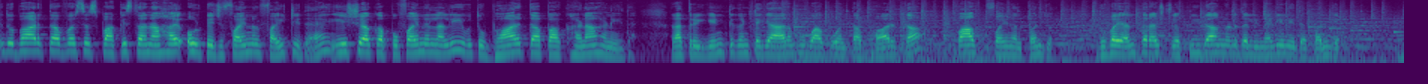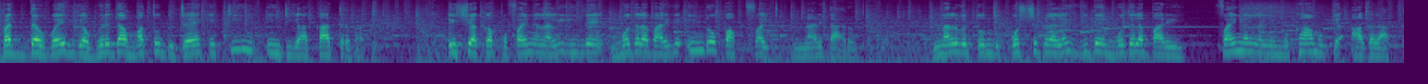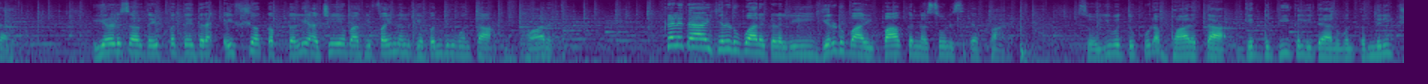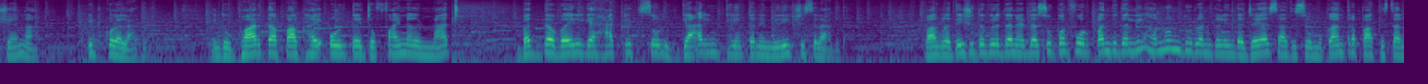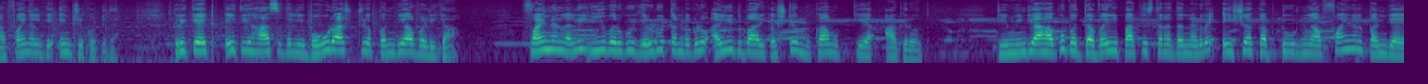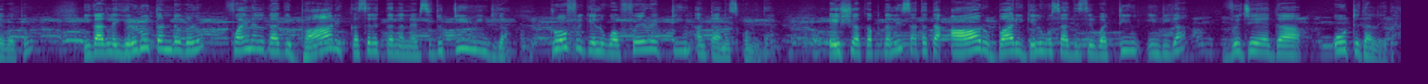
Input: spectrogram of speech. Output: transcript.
ಇಂದು Bharat versus Pakistan high voltage final fight ಇದೆ. Asia cup ಫೈನಲ್ನಲ್ಲಿ ಇವತ್ತು ಭಾರತ ಪಾಕ್ ಹಣಾಹಣಿ ಇದೆ. ರಾತ್ರಿ ಎಂಟು ಗಂಟೆಗೆ ಆರಂಭವಾಗುವಂಥ ಭಾರತ ಪಾಕ್ ಫೈನಲ್ ಪಂದ್ಯ. ದುಬೈ ಅಂತಾರಾಷ್ಟ್ರೀಯ ಕ್ರೀಡಾಂಗಣದಲ್ಲಿ ನಡೆಯಲಿದೆ ಪಂದ್ಯ. ಬದ್ಧ ವೈರಿಯ ವಿರುದ್ಧ ಮತ್ತೊಂದು ಜಯಕ್ಕೆ ಟೀಮ್ ಇಂಡಿಯಾ ಕಾತರವಾಗಿದೆ. ಏಷ್ಯಾ ಕಪ್ ಫೈನಲ್ನಲ್ಲಿ ಇದೇ ಮೊದಲ ಬಾರಿಗೆ ಇಂಡೋ ಪಾಕ್ ಫೈಟ್ ನಡೀತಾ ಇರೋದು. ನಲವತ್ತೊಂದು ವರ್ಷಗಳಲ್ಲೇ ಇದೇ ಮೊದಲ ಬಾರಿ ಫೈನಲ್ನಲ್ಲಿ ಮುಖಾಮುಖಿ ಆಗಲಾಗ್ತಾ ಇದೆ. ಎರಡು ಸಾವಿರದ ಇಪ್ಪತ್ತೈದರ ಏಷ್ಯಾ ಕಪ್ನಲ್ಲಿ ಅಜೇಯವಾಗಿ ಫೈನಲ್ಗೆ ಬಂದಿರುವಂಥ ಭಾರತ. ಕಳೆದ ಎರಡು ವಾರಗಳಲ್ಲಿ ಎರಡು ಬಾರಿ ಪಾಕನ್ನು ಸೋಲಿಸಿದೆ ಭಾರತ. ಸೊ, ಇವತ್ತು ಕೂಡ ಭಾರತ ಗೆದ್ದು ಬೀಗಲಿದೆ ಅನ್ನುವಂಥ ನಿರೀಕ್ಷೆಯನ್ನು ಇಟ್ಕೊಳ್ಳಲಾಗಿದೆ. ಇಂದು Bharat Pak high voltage final match ಬದ್ಧ ವೈರಿಗೆ ಹ್ಯಾಟ್ರಿಕ್ ಸೋಲು ಗ್ಯಾರಂಟಿ ಅಂತಲೇ ನಿರೀಕ್ಷಿಸಲಾಗಿದೆ. ಬಾಂಗ್ಲಾದೇಶದ ವಿರುದ್ಧ ನಡೆದ ಸೂಪರ್ ಫೋರ್ ಪಂದ್ಯದಲ್ಲಿ ಹನ್ನೊಂದು ರನ್ಗಳಿಂದ ಜಯ ಸಾಧಿಸುವ ಮುಖಾಂತರ ಪಾಕಿಸ್ತಾನ ಫೈನಲ್ಗೆ ಎಂಟ್ರಿ ಕೊಟ್ಟಿದೆ. ಕ್ರಿಕೆಟ್ ಇತಿಹಾಸದಲ್ಲಿ ಬಹುರಾಷ್ಟ್ರೀಯ ಪಂದ್ಯಾವಳಿಯ ಫೈನಲ್ನಲ್ಲಿ ಈವರೆಗೂ ಎರಡೂ ತಂಡಗಳು ಐದು ಬಾರಿಗಷ್ಟೇ ಮುಖಾಮುಖಿ ಆಗಿರೋದು ಟೀಮ್ ಇಂಡಿಯಾ ಹಾಗೂ ಬದ್ಧ ಬೈರಿ ಪಾಕಿಸ್ತಾನದ ನಡುವೆ ಏಷ್ಯಾ ಕಪ್ ಟೂರ್ನಿಯ ಫೈನಲ್ ಪಂದ್ಯ ಇವತ್ತು ಈಗಾಗಲೇ ಎರಡೂ ತಂಡಗಳು ಫೈನಲ್ಗಾಗಿ ಭಾರಿ ಕಸರತ್ತನ್ನು ನಡೆಸಿದ್ದು ಟೀಮ್ ಇಂಡಿಯಾ ಟ್ರೋಫಿ ಗೆಲ್ಲುವ ಫೇವರೇಟ್ ಟೀಮ್ ಅಂತ ಅನಿಸ್ಕೊಂಡಿದೆ. ಏಷ್ಯಾ ಕಪ್ನಲ್ಲಿ ಸತತ ಆರು ಬಾರಿ ಗೆಲುವು ಸಾಧಿಸಿರುವ ಟೀಮ್ ಇಂಡಿಯಾ ವಿಜಯದ ಓಟದಲ್ಲಿದೆ.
